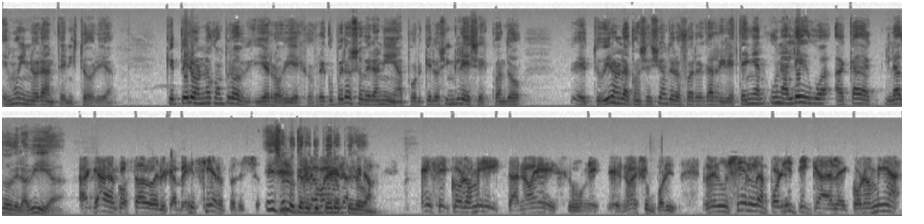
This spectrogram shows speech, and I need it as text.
es muy ignorante en historia que Perón no compró hierros viejos, recuperó soberanía porque los ingleses cuando eh, tuvieron la concesión de los ferrocarriles tenían una legua a cada lado de la vía. A cada costado del camino, es cierto eso. Eso es lo que recuperó Perón. es economista, no es un este, no es un político. Reducir la política a la economía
